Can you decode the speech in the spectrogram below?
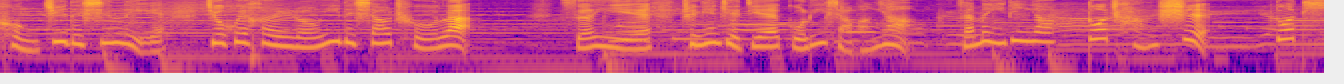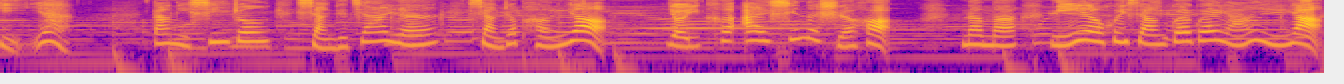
恐惧的心理就会很容易的消除了，所以春天姐姐鼓励小朋友，咱们一定要多尝试，多体验。当你心中想着家人，想着朋友，有一颗爱心的时候，那么你也会像乖乖羊一样，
